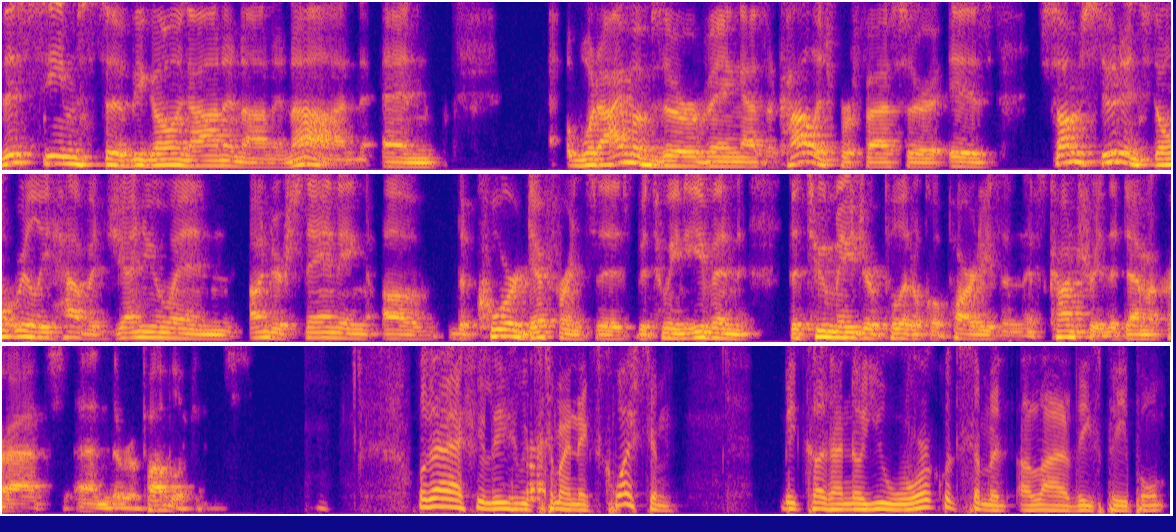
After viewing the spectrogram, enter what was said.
this seems to be going on and on and on. And what I'm observing as a college professor is some students don't really have a genuine understanding of the core differences between even the two major political parties in this country, the Democrats and the Republicans. Well, that actually leads me to my next question because I know you work with some a lot of these people.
